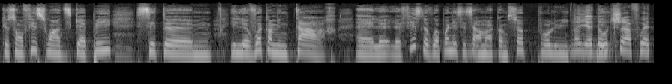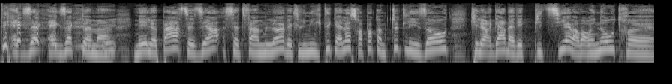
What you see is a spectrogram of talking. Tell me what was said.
que son fils soit handicapé, c'est il le voit comme une tare. Euh, le, le fils le voit pas nécessairement comme ça pour lui. Non, il y a d'autres chats à fouetter. Exact, exactement. Oui. Mais le père se dit, ah, cette femme-là, avec l'humilité qu'elle a, sera pas comme toutes les autres qui le regardent avec pitié. Elle va avoir une autre, euh,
